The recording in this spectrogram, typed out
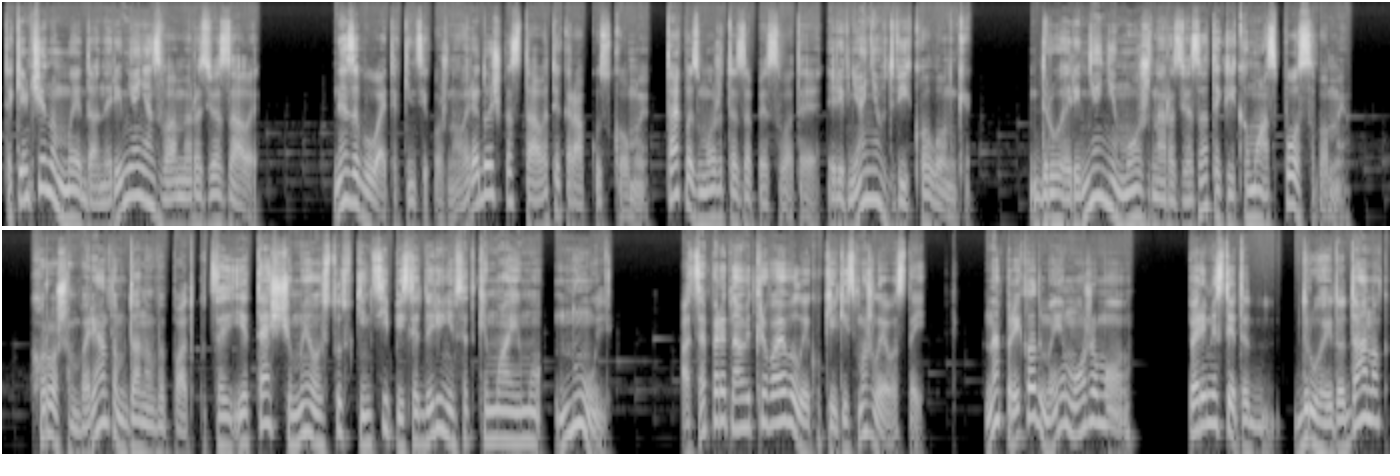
Таким чином, ми дане рівняння з вами розв'язали. Не забувайте в кінці кожного рядочка ставити крапку з комою. Так ви зможете записувати рівняння в дві колонки. Друге рівняння можна розв'язати кількома способами. Хорошим варіантом в даному випадку це є те, що ми ось тут в кінці після дорівняння все-таки маємо 0, а це перед нами відкриває велику кількість можливостей. Наприклад, ми можемо перемістити другий доданок,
